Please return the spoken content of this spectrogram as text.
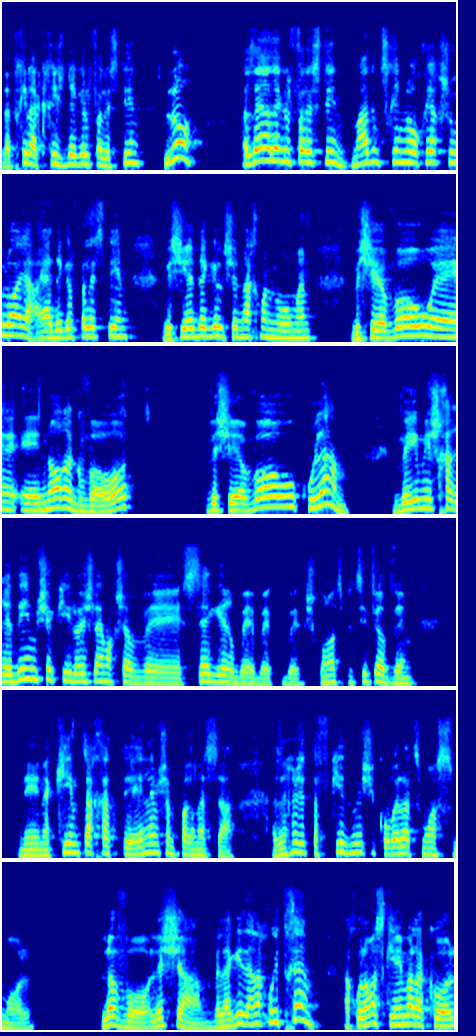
להתחיל להכחיש דגל פלסטין? לא. אז היה דגל פלסטין. מה אתם צריכים להוכיח שהוא לא היה? היה דגל פלסטין, ושיהיה דגל של נחמן מאומן, ושיבואו אה, אה, נוער הגבעות, ושיבואו כולם. ואם יש חרדים שכאילו יש להם עכשיו אה, סגר בשכונות ספציפיות והם נאנקים תחת, אה, אין להם שם פרנסה, אז אני חושב שתפקיד מי שקורא לעצמו השמאל, לבוא לשם ולהגיד, אנחנו איתכם, אנחנו לא מסכימים על הכל,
